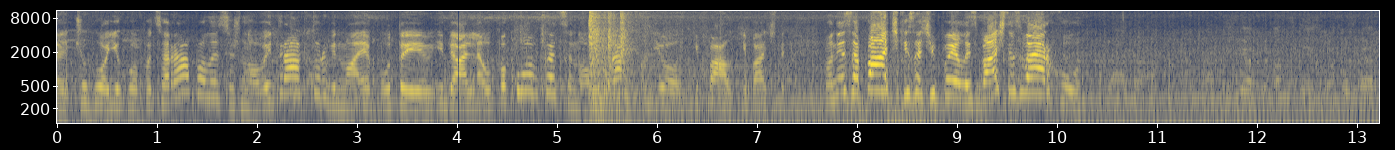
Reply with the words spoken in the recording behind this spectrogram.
е, чого його поцарапали, це ж новий трактор, він має бути ідеальна упаковка, це новий трактор. Йолки-палки, бачите. Вони за пачки зачепились, бачите, зверху. Там зверху, там знизу, зверху.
